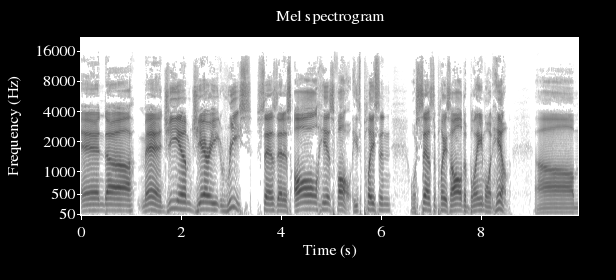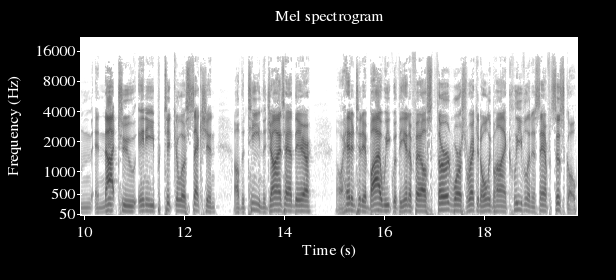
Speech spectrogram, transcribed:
And uh, man, GM Jerry Reese says that it's all his fault. He's placing or says to place all the blame on him, um, and not to any particular section of the team. The Giants had their or head into their bye week with the NFL's third worst record, only behind Cleveland and San Francisco.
